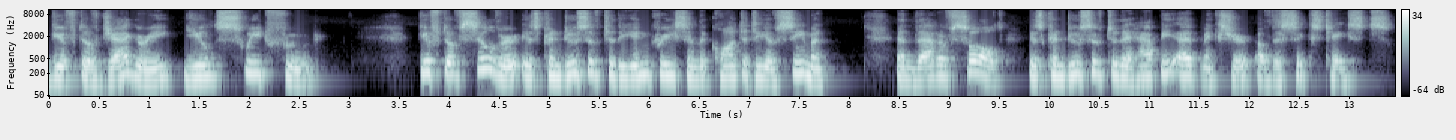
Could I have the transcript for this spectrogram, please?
Gift of jaggery yields sweet food. Gift of silver is conducive to the increase in the quantity of semen, and that of salt is conducive to the happy admixture of the six tastes.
